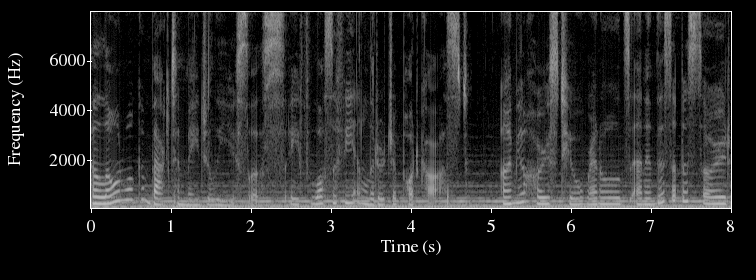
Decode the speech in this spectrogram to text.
Hello and welcome back to Majorly Useless, a philosophy and literature podcast. I'm your host, Teal Reynolds, and in this episode,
